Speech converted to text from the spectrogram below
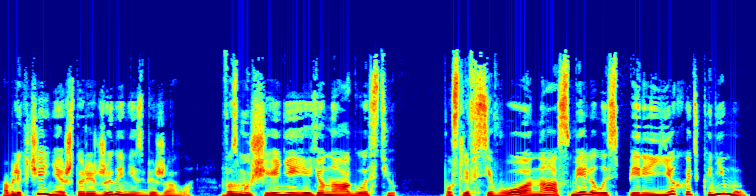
Облегчение, что Реджина не сбежала, возмущение ее наглостью. После всего она осмелилась переехать к нему.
